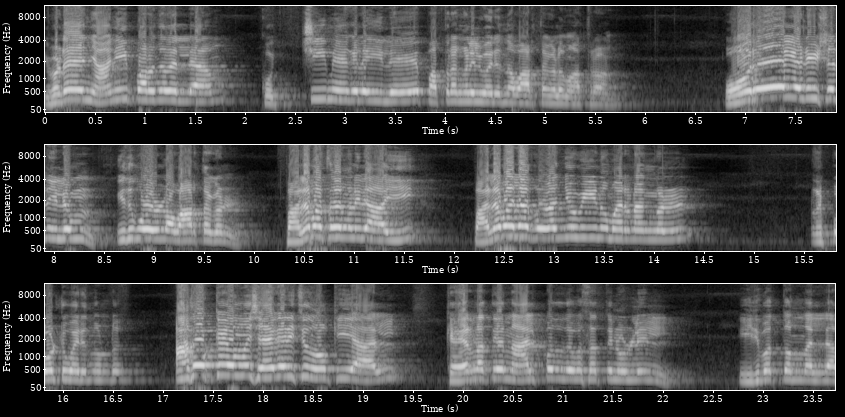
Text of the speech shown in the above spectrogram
ഇവിടെ ഞാനീ പറഞ്ഞതെല്ലാം കൊച്ചി മേഖലയിലെ പത്രങ്ങളിൽ വരുന്ന വാർത്തകൾ മാത്രമാണ്. ഓരോ എഡിഷനിലും ഇതുപോലുള്ള വാർത്തകൾ. പല പത്രങ്ങളിലായി പല പല കുഴഞ്ഞു വീണു മരണങ്ങൾ റിപ്പോർട്ട് വരുന്നുണ്ട്. അതൊക്കെ ഒന്ന് ശേഖരിച്ചു നോക്കിയാൽ കേരളത്തിൽ നാൽപ്പത് ദിവസത്തിനുള്ളിൽ ഇരുപത്തൊന്നല്ല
